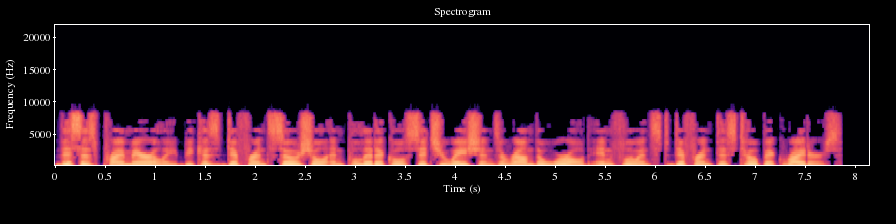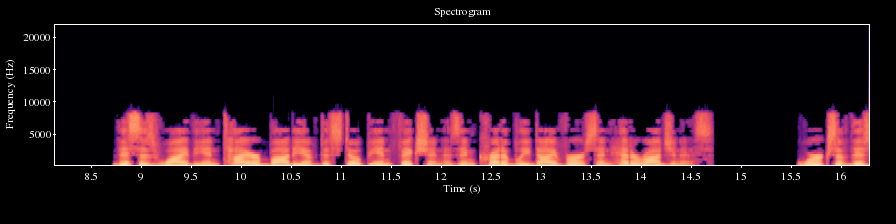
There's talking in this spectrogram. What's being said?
This is primarily because different social and political situations around the world influenced different dystopic writers. This is why the entire body of dystopian fiction is incredibly diverse and heterogeneous. Works of this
